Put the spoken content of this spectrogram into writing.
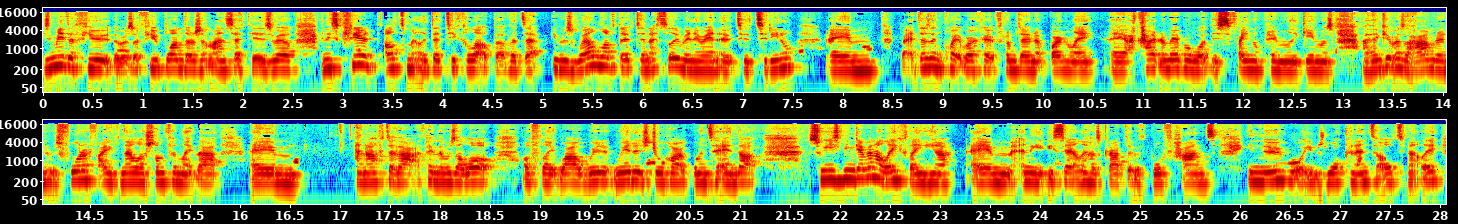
He's made a few. There was a few blunders at Man City as well, and his career ultimately did take a little bit of a dip. He was well loved out in Italy when he went out to Torino, um, but it doesn't quite work out for him down at Burnley. Uh, I can't remember what this final Premier League game was. I think it was a hammering. It was four or five nil or something like that. Um, and after that, I think there was a lot of like, wow, where, where is Joe Hart going to end up? So he's been given a lifeline here, um, and he, he, certainly has grabbed it with both hands. He knew what he was walking into ultimately,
